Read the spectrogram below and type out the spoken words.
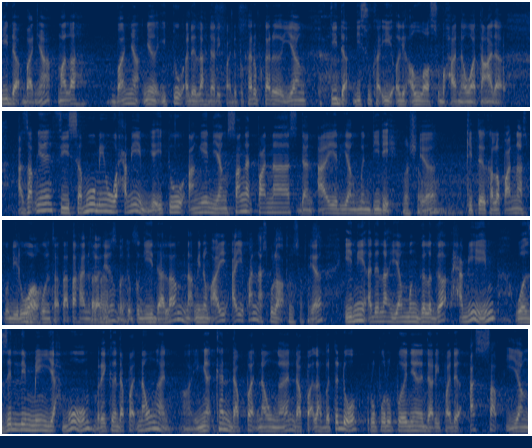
tidak banyak malah banyaknya itu adalah daripada perkara-perkara yang tidak disukai oleh Allah Subhanahu Wa Taala. Azabnya fi samumin wa hamim iaitu angin yang sangat panas dan air yang mendidih. Masya Ya. Kita kalau panas pun di luar Wah. pun tak, tak tahan Tak Ustaz tahan, ya. Ustaz. Betul pergi dalam nak minum air, air panas pula. Betul, Ustaz. Ya. Ini adalah yang menggelegak hamim wa zillim min yahmum, mereka dapat naungan. Ha, ingatkan dapat naungan, dapatlah berteduh rupa-rupanya daripada asap yang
